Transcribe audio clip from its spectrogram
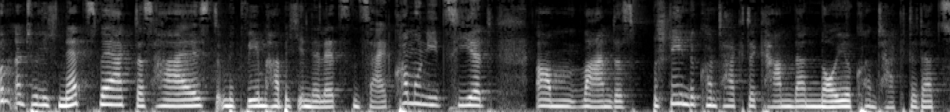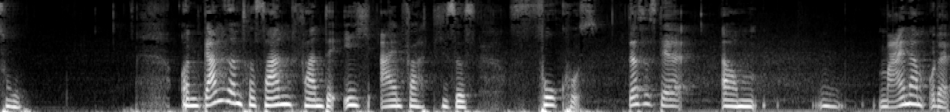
Und natürlich Netzwerk, das heißt, mit wem habe ich in der letzten Zeit kommuniziert, ähm, waren das bestehende Kontakte, kamen dann neue Kontakte dazu. Und ganz interessant fand ich einfach dieses Fokus. Das ist der ähm, meiner oder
